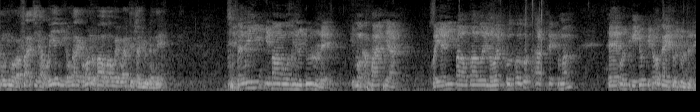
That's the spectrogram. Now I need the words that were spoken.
janngunimo ka fatiha o yani o haray ko honno ɓawo ɓawo e wattirta julde nde. Si tawi imamu hino juldude imo ka fatiha ko yani ɓawo ɓawo e no waɗi koko artrectement e on tigi jokkito gayto juldude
